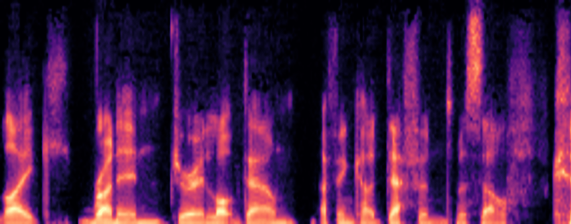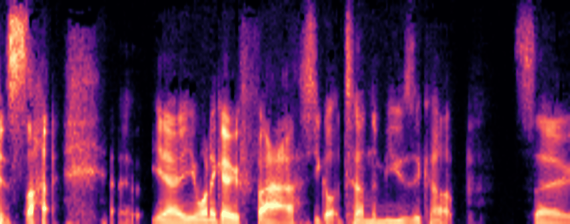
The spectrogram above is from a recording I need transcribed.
like running during lockdown, I think I deafened myself because, you know, you want to go fast, you got to turn the music up. So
